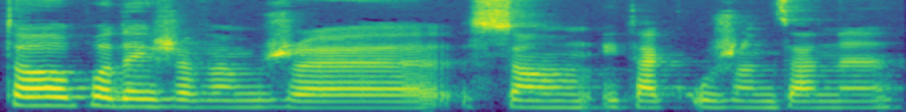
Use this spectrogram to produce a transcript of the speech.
to podejrzewam, że są i tak urządzane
